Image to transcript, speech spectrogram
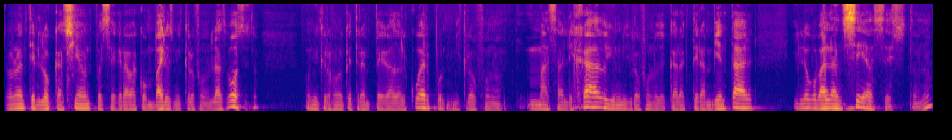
Normalmente en locación pues se graba con varios micrófonos las voces, ¿no? Un micrófono que traen pegado al cuerpo, un micrófono más alejado y un micrófono de carácter ambiental y luego balanceas esto, ¿no?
